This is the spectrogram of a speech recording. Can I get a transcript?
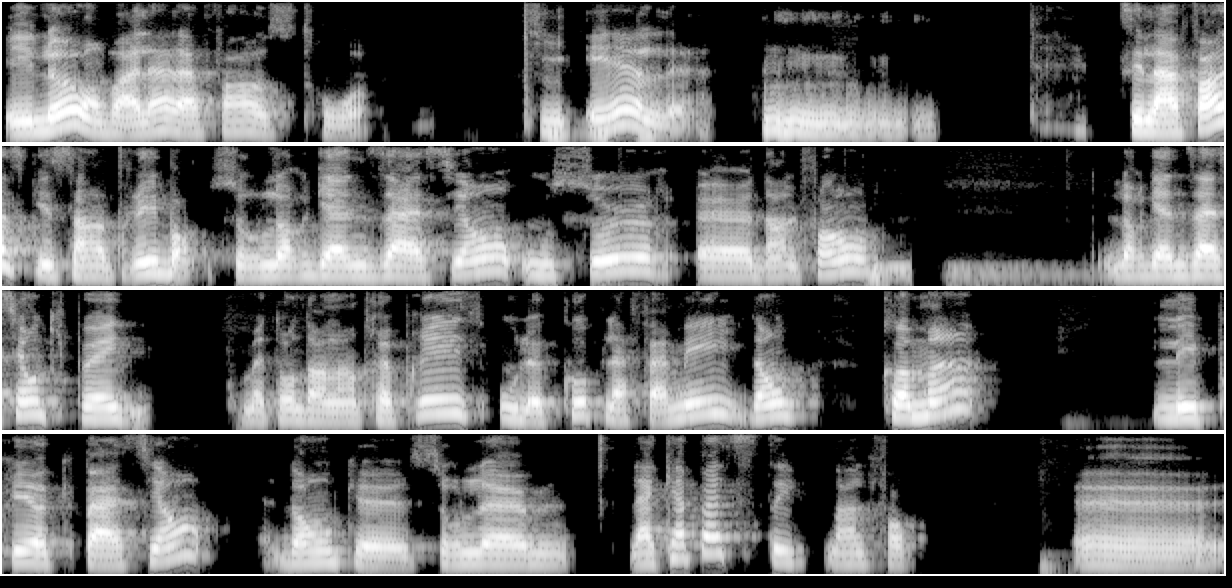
Et là, on va aller à la phase 3 qui, elle, c'est la phase qui est centrée, bon, sur l'organisation ou sur, heu, dans le fond l'organisation qui peut être, mettons, dans l'entreprise ou le couple, la famille. Donc, comment les préoccupations, donc, heu, sur le, la capacité, dans le fond, heu,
